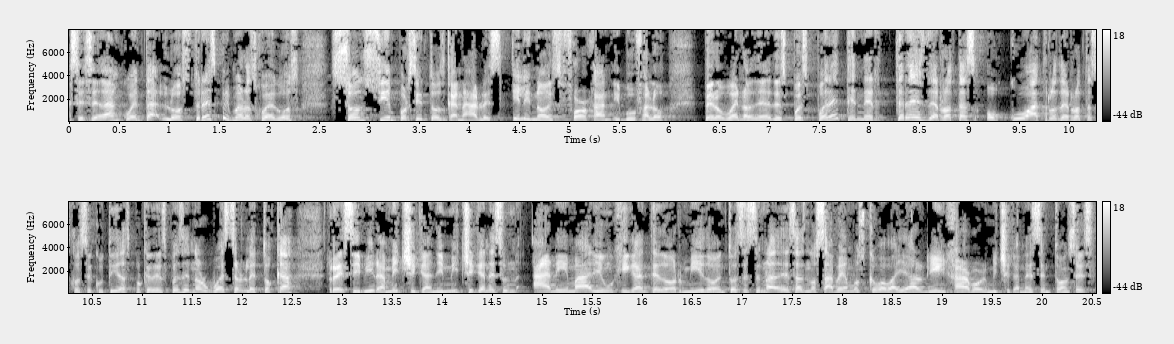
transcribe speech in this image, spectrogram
si se dan cuenta, los tres primeros juegos son 100% ganables, Illinois, Forehand y Buffalo, pero bueno, después puede tener tres derrotas o cuatro derrotas consecutivas, porque después de Northwestern le toca recibir a Michigan, y Michigan es un animal y un gigante dormido, entonces en una de esas no sabemos cómo va a llegar Green Harbor Michigan ese entonces.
